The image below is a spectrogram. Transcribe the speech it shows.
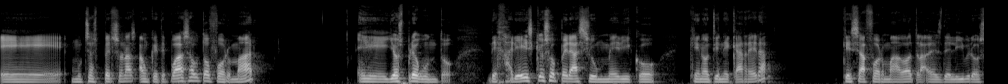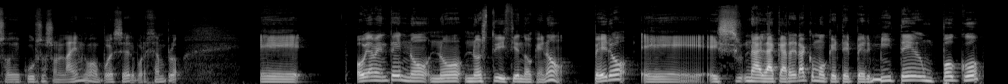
eh, muchas personas, aunque te puedas autoformar, eh, yo os pregunto, ¿dejaríais que os operase un médico que no tiene carrera? Que se ha formado a través de libros o de cursos online, como puede ser, por ejemplo. Eh, obviamente no, no, no estoy diciendo que no, pero eh, es una, la carrera como que te permite un poco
